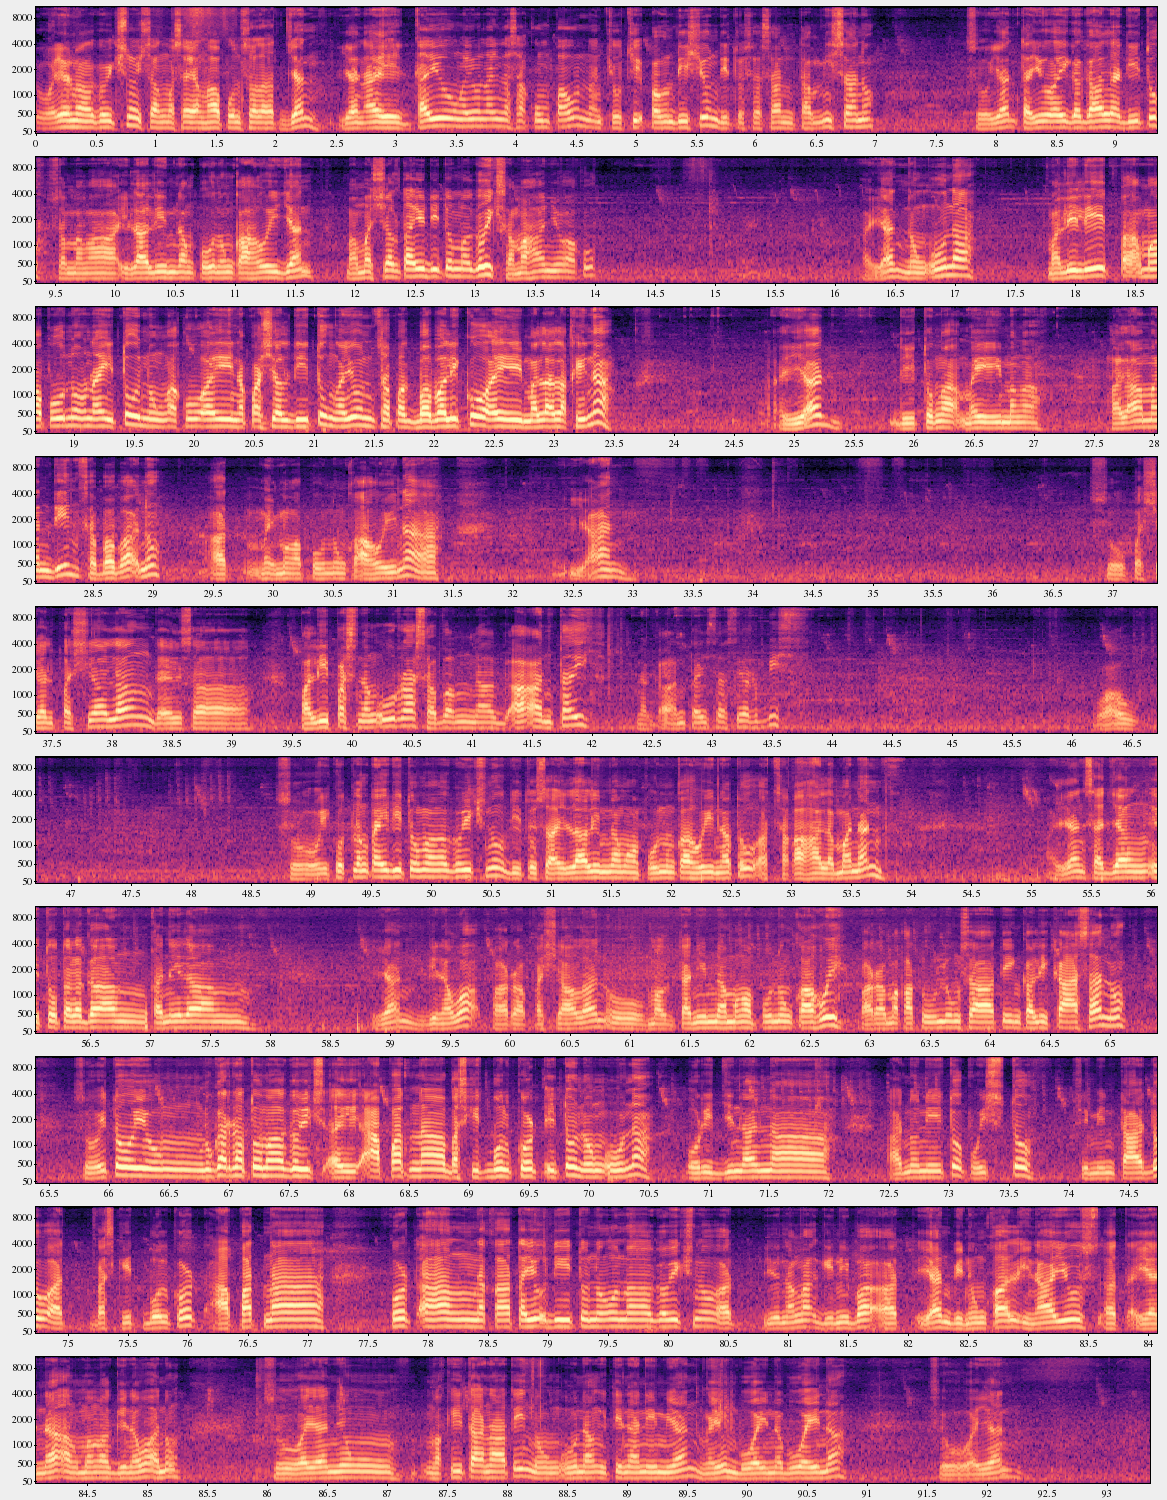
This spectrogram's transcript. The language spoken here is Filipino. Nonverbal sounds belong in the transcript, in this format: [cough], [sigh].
So ayan mga kawiks no, isang masayang hapon sa lahat dyan. Yan ay tayo ngayon ay nasa compound ng Chochi Foundation dito sa Santa Misa no. So yan tayo ay gagala dito sa mga ilalim ng punong kahoy dyan. Mamasyal tayo dito mga kawiks, samahan nyo ako. Ayan, nung una, maliliit pa ang mga puno na ito nung ako ay napasyal dito. Ngayon sa pagbabalik ko ay malalaki na. Ayan, dito nga may mga halaman din sa baba no at may mga punong kahoy na. ah. Yan. So pasyal-pasyal lang dahil sa palipas ng oras habang nag-aantay, nag-aantay sa service. Wow. So ikot lang tayo dito mga gawiks no, dito sa ilalim ng mga punong kahoy na to at sa kahalamanan. Ayan, sadyang ito talaga ang kanilang yan, ginawa para pasyalan o magtanim ng mga punong kahoy para makatulong sa ating kalikasan, no? So ito yung lugar na to mga gawiks ay apat na basketball court ito nung una. Original na ano nito, pwesto, simentado at basketball court. Apat na court ang nakatayo dito noon mga gawiks no at yun na nga giniba at yan binungkal, inayos at ayan na ang mga ginawa no. So ayan yung nakita natin nung unang itinanim yan. Ngayon buhay na buhay na. So ayan.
